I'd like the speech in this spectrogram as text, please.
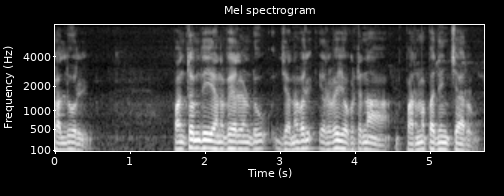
కల్లూరి. పంతొమ్మిది ఎనభై రెండు జనవరి ఇరవై ఒకటిన పరమపదించారు.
